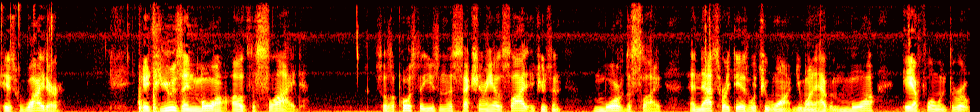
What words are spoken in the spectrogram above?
is wider, it's using more of the slide. So as opposed to using this section right here, the slide, it's using more of the slide. And that's right there is what you want. You want to have more air flowing through.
